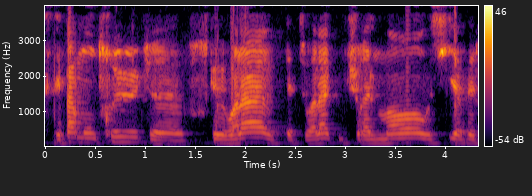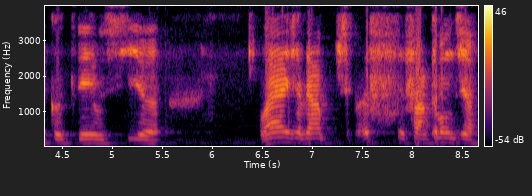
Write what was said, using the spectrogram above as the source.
c'était pas mon truc. euh, parce que voilà, peut-être voilà, culturellement aussi, il y avait le côté aussi. euh, ouais, j'avais un, enfin, comment dire.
